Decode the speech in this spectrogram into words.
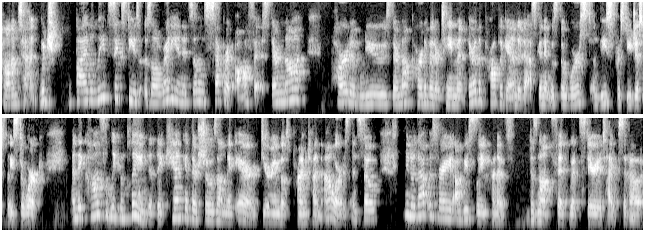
content, which by the late 60s is already in its own separate office. They're not part of news, they're not part of entertainment, they're the propaganda desk, and it was the worst and least prestigious place to work. And they constantly complained that they can't get their shows on the air during those primetime hours. And so, you know, that was very obviously kind of does not fit with stereotypes about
